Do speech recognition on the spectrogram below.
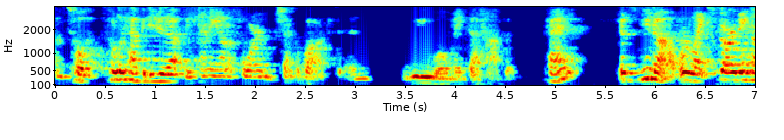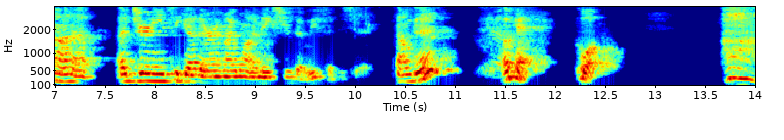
I'm to- totally happy to do that. Be handing out a form, check a box, and we will make that happen. Okay? Because, you know, we're like starting on a, a journey together and I want to make sure that we finish it. Sound good? Okay, cool. our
